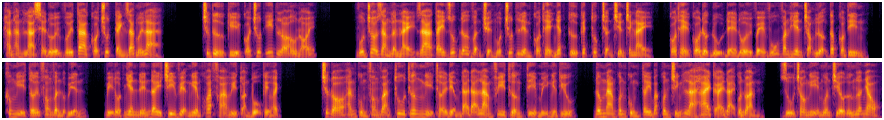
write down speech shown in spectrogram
hắn hẳn là sẽ đối với ta có chút cảnh giác mới là. Trương tử kỳ có chút ít lo âu nói. Vốn cho rằng lần này ra tay giúp đỡ vận chuyển một chút liền có thể nhất cử kết thúc trận chiến tranh này, có thể có được đủ để đổi về vũ văn hiên trọng lượng cấp con tin, không nghĩ tới phong vân đột biến, bị đột nhiên đến đây chi viện nghiêm khoát phá hủy toàn bộ kế hoạch. Trước đó hắn cùng phong vạn thu thương nghị thời điểm đã đã làm phi thường tỉ mỉ nghiên cứu, đông nam quân cùng tây bắc quân chính là hai cái đại quân đoàn, dù cho nghĩ muốn chiếu ứng lẫn nhau,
